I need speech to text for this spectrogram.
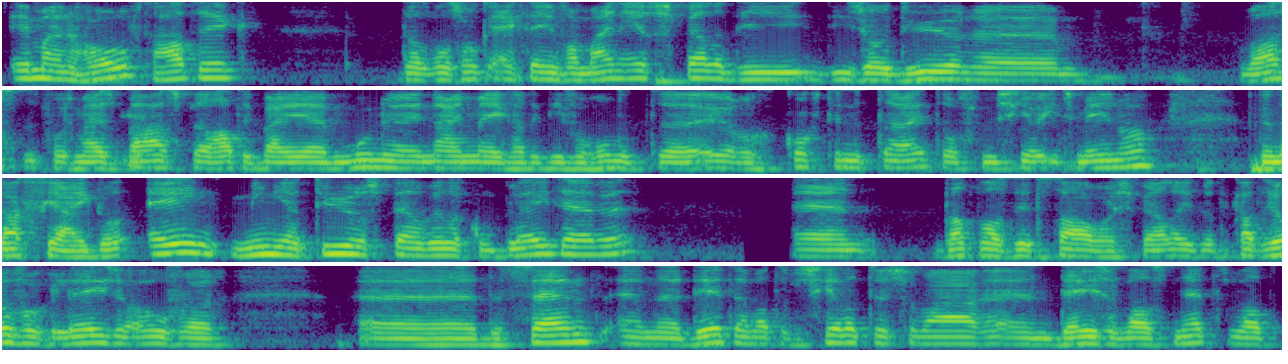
in mijn hoofd had ik, dat was ook echt een van mijn eerste spellen die, die zo duur was. Volgens mij is het basisspel had ik bij uh, Moenen in Nijmegen had ik die voor 100 uh, eh, euro gekocht in de tijd. Of misschien wel iets meer nog. Toen dacht ik van ja, ik wil één miniaturenspel willen compleet hebben. En dat was dit Star Wars spel. Ik, ik had heel veel gelezen over uh, de Sand en dit en wat de verschillen tussen waren. En deze was net wat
